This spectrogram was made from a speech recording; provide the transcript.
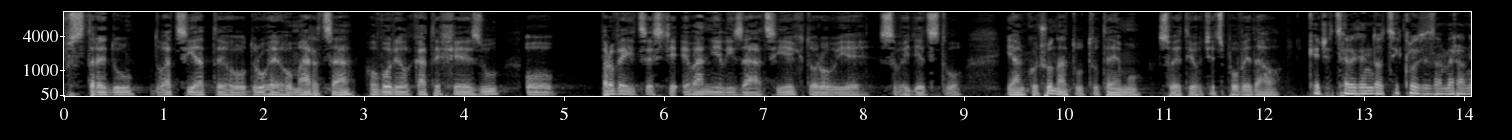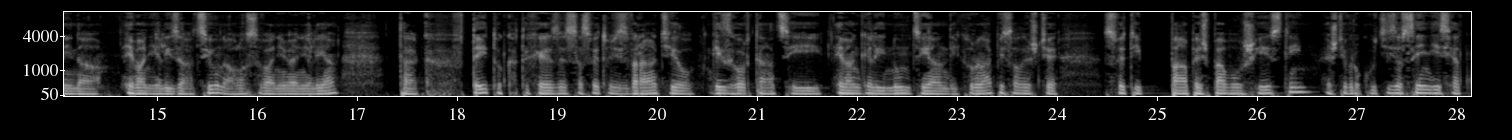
V stredu 22. marca hovoril katechézu o prvej ceste evangelizácie, ktorou je svedectvo. Janko, čo na túto tému Svetý Otec povedal? Keďže celý tento cyklus je zameraný na evangelizáciu, na hlasovanie evangelia, tak v tejto katechéze sa Svetotis vrátil k exhortácii Evangelii Nunciandi, ktorú napísal ešte svätý pápež Pavol VI ešte v roku 1075.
